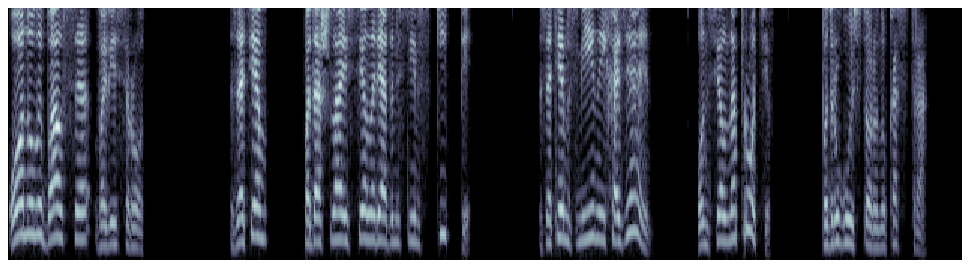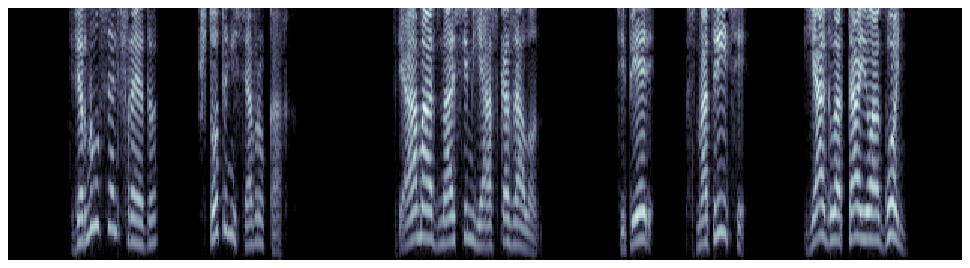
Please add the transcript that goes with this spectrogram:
Он улыбался во весь рот. Затем подошла и села рядом с ним Скиппи. Затем змеиный хозяин. Он сел напротив, по другую сторону костра. Вернулся Альфредо, что-то неся в руках. — Прямо одна семья, — сказал он. — Теперь смотрите, я глотаю огонь.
